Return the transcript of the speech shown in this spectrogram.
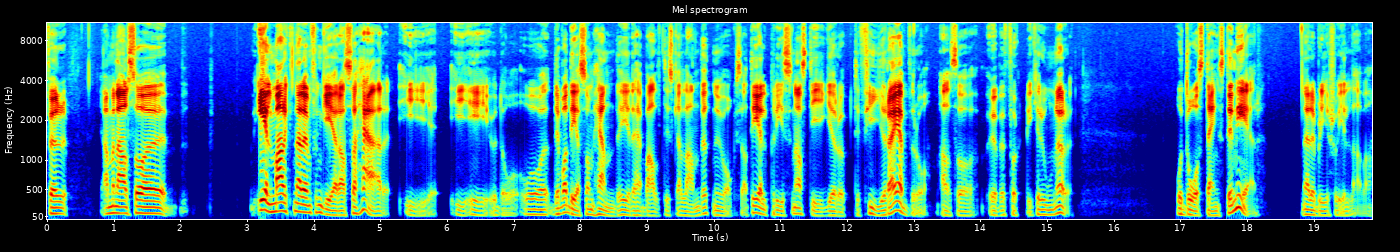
För, jag menar alltså, eh, elmarknaden fungerar så här i, i EU då. Och det var det som hände i det här baltiska landet nu också. Att elpriserna stiger upp till 4 euro, alltså över 40 kronor. Och då stängs det ner när det blir så illa. va.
